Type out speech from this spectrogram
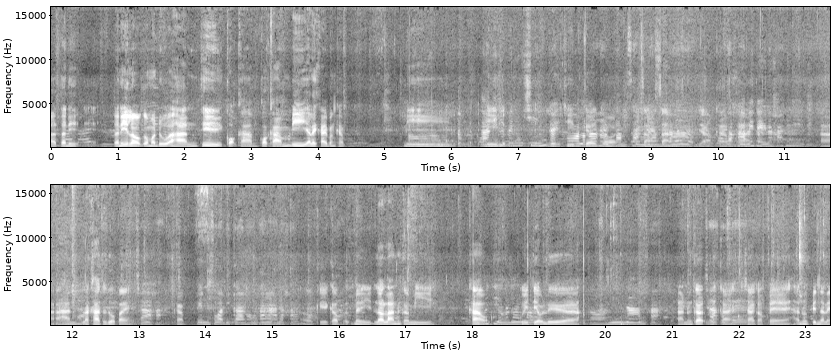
อ่าตอนนี้ตอนนี้เราก็มาดูอาหารที่เกาะขามเกาะขามมีอะไรขายบ้างครับ มีร้านมีนี้จะเป็นลูกชิ้นลูไก่กทชิ้นอดไก่แล้วทก็อดอาหารตามสั่งสามสั่งยำยำครับราคาไม่แพงนะคะที่นี่อ่าอาหารราคาทั่วๆไป ใช่ค่ะ ครับ เป็นสวัสดิการของทหารนะคะ โอเคครับในเราร้านก็มีข้าวก๋วยเตี๋ยวเรือก๋วยเตี๋ยวเรือเอ่อมีน้ำค่ะอันนู้นก็ชาราคากาแฟ ชากาแฟอันนู้นเป็นอะไร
